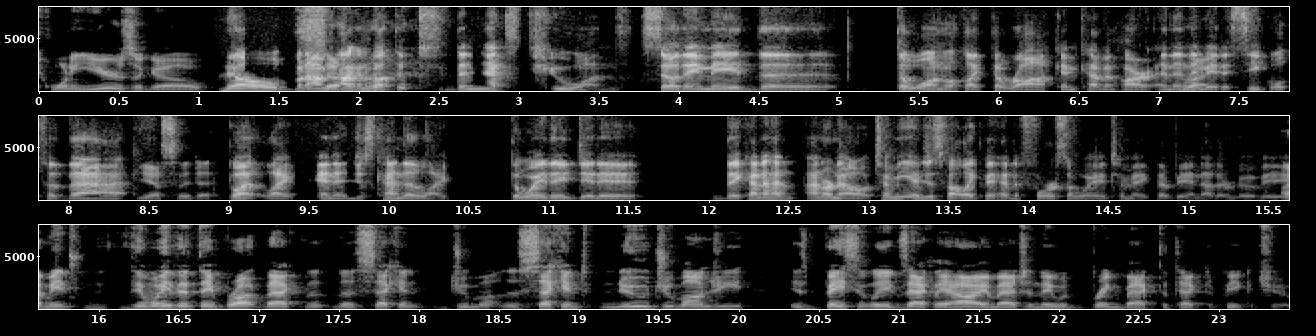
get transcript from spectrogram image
20 years ago. no but I'm So- talking about the t- the next two ones so they made the the one with like The Rock and Kevin Hart and then Right. they made a sequel to that Yes, they did. but like and it just kind of like the way they did it they kind of had i don't know to me it just felt like they had to force a way to make there be another movie I mean, the way that they brought back the, the second Juma, the second new Jumanji is basically exactly how I imagine they would bring back Detective Pikachu.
